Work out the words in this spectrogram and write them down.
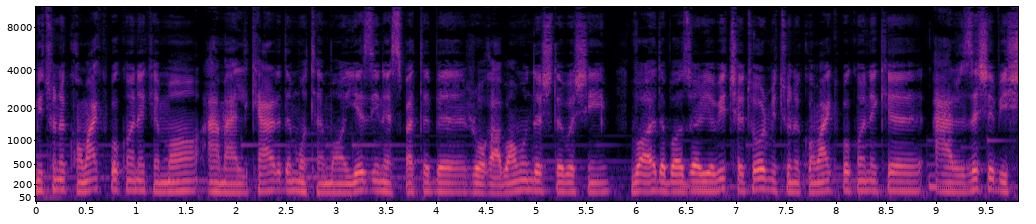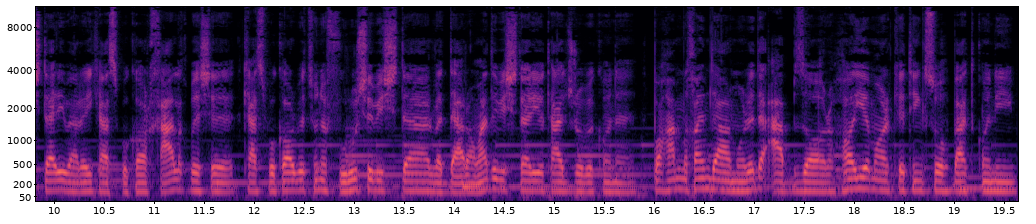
می‌تونه کمک بکنه که ما عملکرد متمایزی نسبت به رقبامون داشته باشیم. واحد بازاریابی چطور می‌تونه کمک بکنه که ارزش بیشتری برای کسب و کار خلق بشه کسب و کار بتونه فروش بیشتر و درآمد بیشتری رو تجربه کنه. با هم می‌خوایم در مورد ابزارهای marketing صحبت کنیم.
